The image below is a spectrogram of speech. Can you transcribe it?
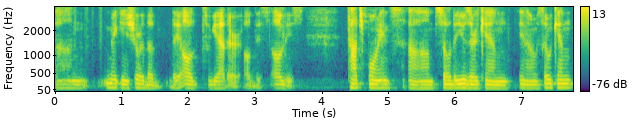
and making sure that they all together all these all these touch points um, so the user can you know so we can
